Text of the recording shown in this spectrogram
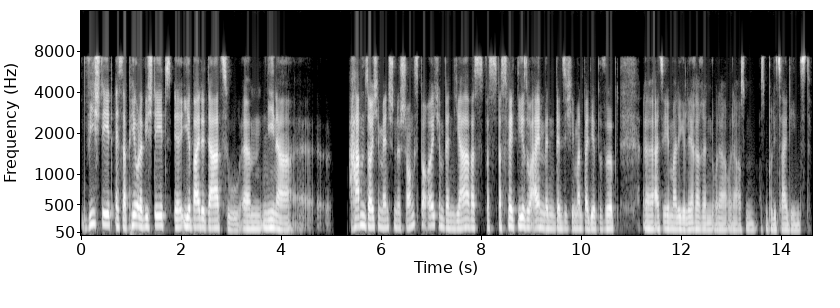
Wie steht SAP oder wie steht äh, ihr beide dazu? Ähm, Nina, äh, haben solche Menschen eine Chance bei euch? Und wenn ja, was, was, was fällt dir so ein, wenn, wenn sich jemand bei dir bewirbt äh, als ehemalige Lehrerin oder, oder aus, dem, aus dem Polizeidienst?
